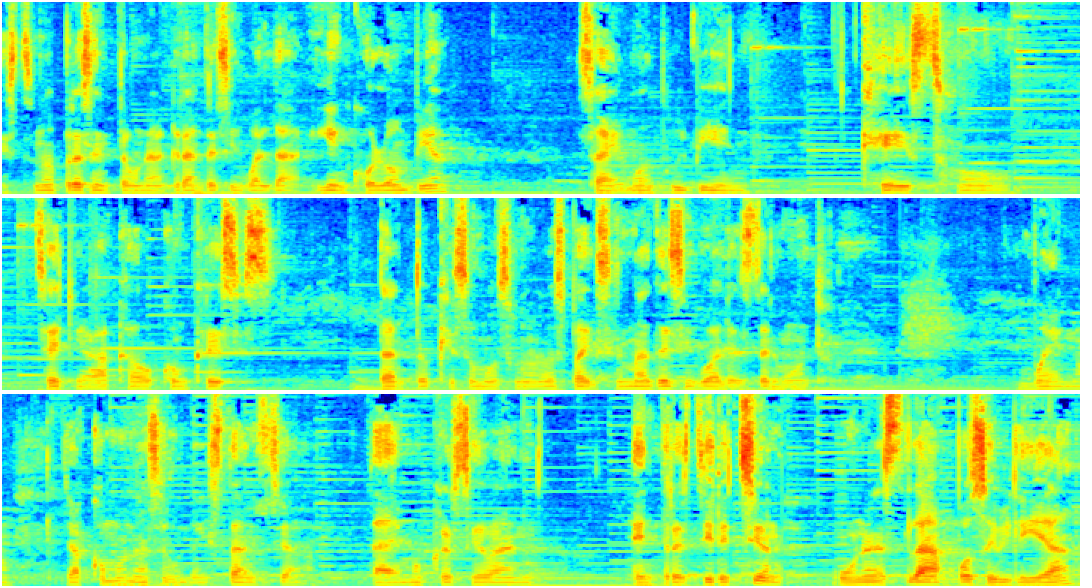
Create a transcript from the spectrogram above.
Esto nos presenta una gran desigualdad y en Colombia sabemos muy bien que esto se lleva a cabo con creces, tanto que somos uno de los países más desiguales del mundo. Bueno, ya como una segunda instancia la democracia va en, tres direcciones. Una es la posibilidad,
